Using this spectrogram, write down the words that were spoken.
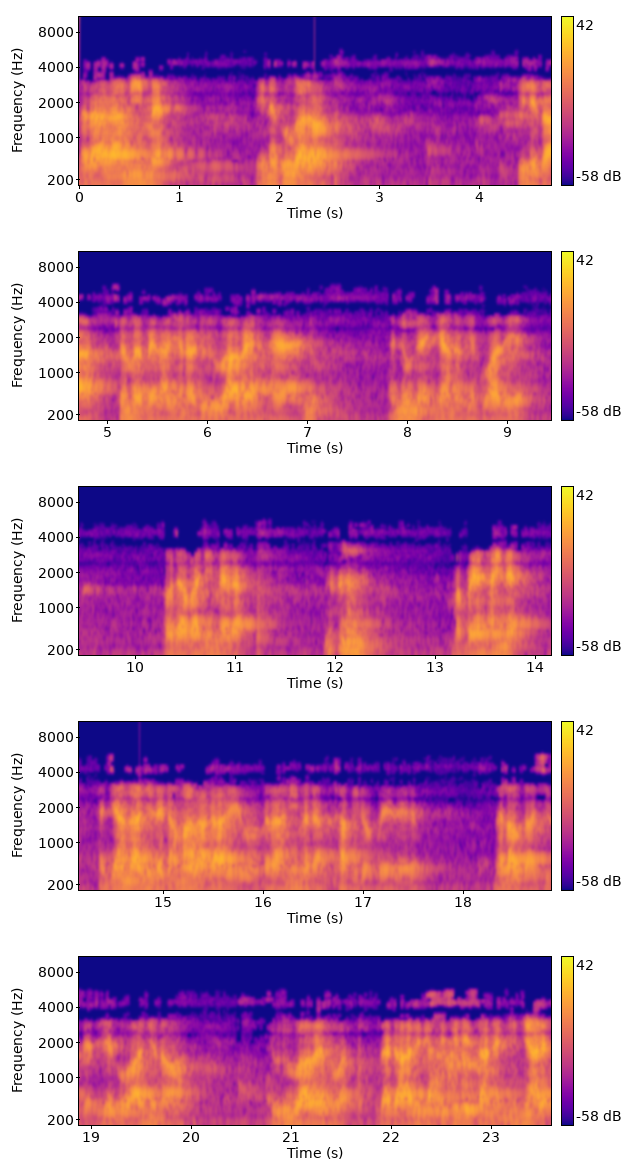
နရဂါမိမဲ့ဒီနှစ်ခုကတော့ကိလေသာဆွမဲ့ပဲလာခြင်းတော့အတူတူပါပဲအဲအနုအနုနဲ့ကျမ်းတော့ပြင်ကွာသေးရဲ့သောတာပတ္တိမဲ့ကမပယ်နိုင်တဲ့အကျမ်းသားဖြစ်တဲ့ကာမရာဂတွေကိုဂရာမိမဲ့ကထပ်ပြီးတော့ပယ်တယ်လို့ဒါလောက်သာရှိတယ်ဒီကိုအားဖြင့်တော့တူတူပါပဲဆိုတော့သက္ကာရိတိဒီစိကိစ္စနဲ့ညီမျှတဲ့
